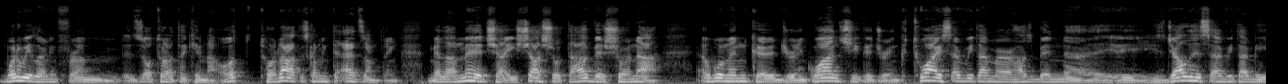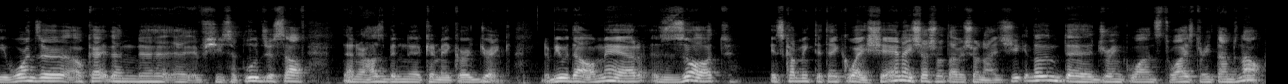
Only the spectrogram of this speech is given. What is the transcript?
What are we learning from Zot Torah takenaot? Torah is coming to add something. Melamed sha'isha shota veshona a woman could drink once, she could drink twice. Every time her husband uh, he's jealous, every time he warns her, okay, then uh, if she secludes herself, then her husband uh, can make her drink. Rabbi Yehuda Omer Zot is coming to take away. She doesn't uh, drink once, twice, three times. No,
